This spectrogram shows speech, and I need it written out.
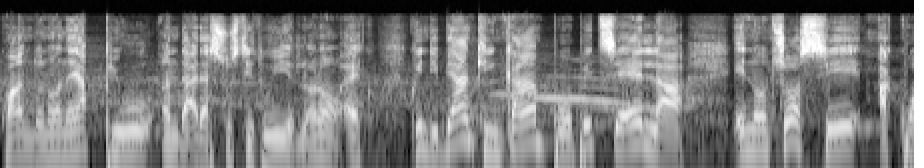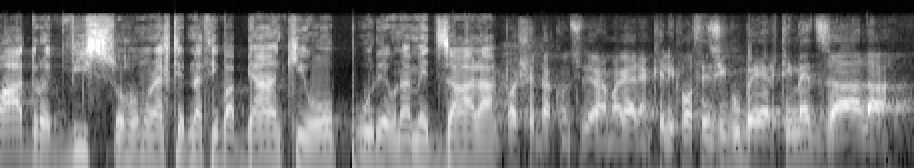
quando non ne ha più andare a sostituirlo no? ecco. quindi Bianchi in campo Pezzella e non so se a quadro è visto come un'alternativa a Bianchi oppure una mezzala e poi c'è da considerare magari anche l'ipotesi Guberti mezzala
